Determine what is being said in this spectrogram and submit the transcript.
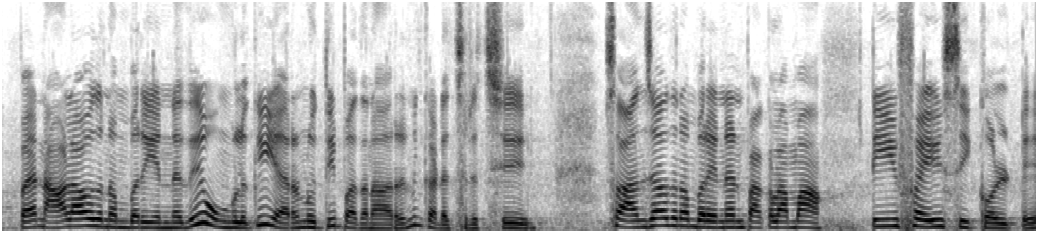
அப்போ நாலாவது நம்பர் என்னது? உங்களுக்கு இரநூத்தி பதினாறுன்னு கிடச்சிருச்சு. ஸோ அஞ்சாவது நம்பர் என்னன்னு பார்க்கலாமா? டி ஃபைவ் சீக்வல் டு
